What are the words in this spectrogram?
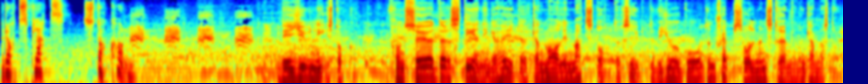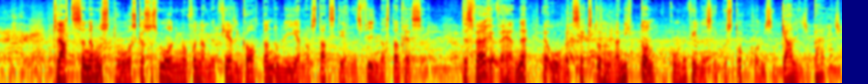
Brottsplats, Stockholm. Det är juni i Stockholm. Från söder steniga höjder kan Malin Matsdotter se ut över Djurgården, Skeppsholmen, Strömmen och Gamla stan. Platsen där hon står ska så småningom få namnet Fjällgatan och bli en av stadsdelens finaste adresser. Dessvärre för henne är året 1619 och hon befinner sig på Stockholms Galgberg.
